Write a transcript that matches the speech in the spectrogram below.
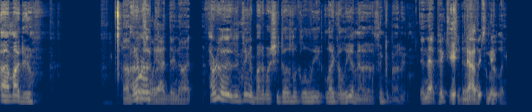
Um, I do. Unfortunately, I, really, I, do not. I really didn't think about it, but she does look like Aaliyah now that I think about it. In that picture, she does. now absolutely. That,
